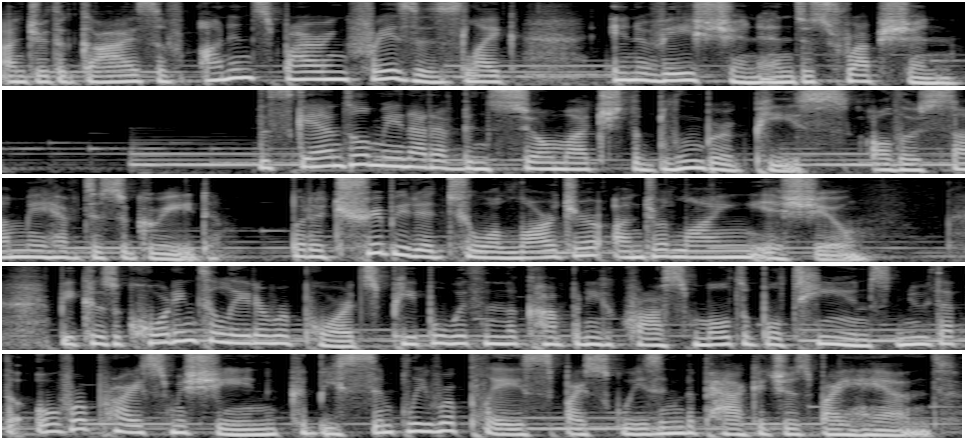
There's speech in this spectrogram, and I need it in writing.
under the guise of uninspiring phrases like innovation and disruption. The scandal may not have been so much the Bloomberg piece, although some may have disagreed, but attributed to a larger underlying issue because according to later reports, people within the company across multiple teams knew that the overpriced machine could be simply replaced by squeezing the packages by hand.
